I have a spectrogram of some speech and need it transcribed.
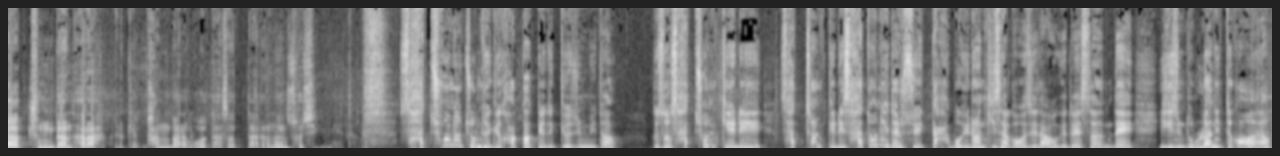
각 중단하라 이렇게 반발하고 나섰다라는 소식입니다. 사촌은 좀 되게 가깝게 느껴집니다. 그래서 사촌끼리 사촌끼리 사돈이 될 수 있다. 뭐 이런 기사가 어제 나오기도 했었는데 이게 지금 논란이 뜨거워요.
